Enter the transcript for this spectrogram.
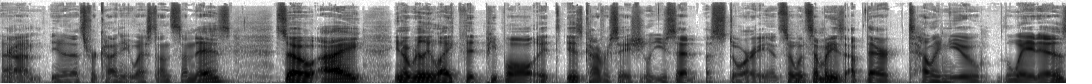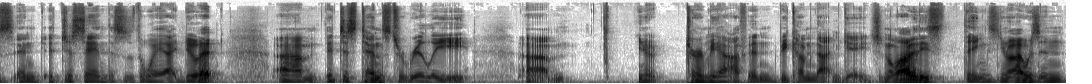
Right. Um, you know, that's for Kanye West on Sundays. So I, you know, really like that people. It is conversational. You said a story, and so when somebody's up there telling you the way it is, and it just saying this is the way I do it, um, it just tends to really um, you know, turn me off and become not engaged. And a lot of these things, you know, I was in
